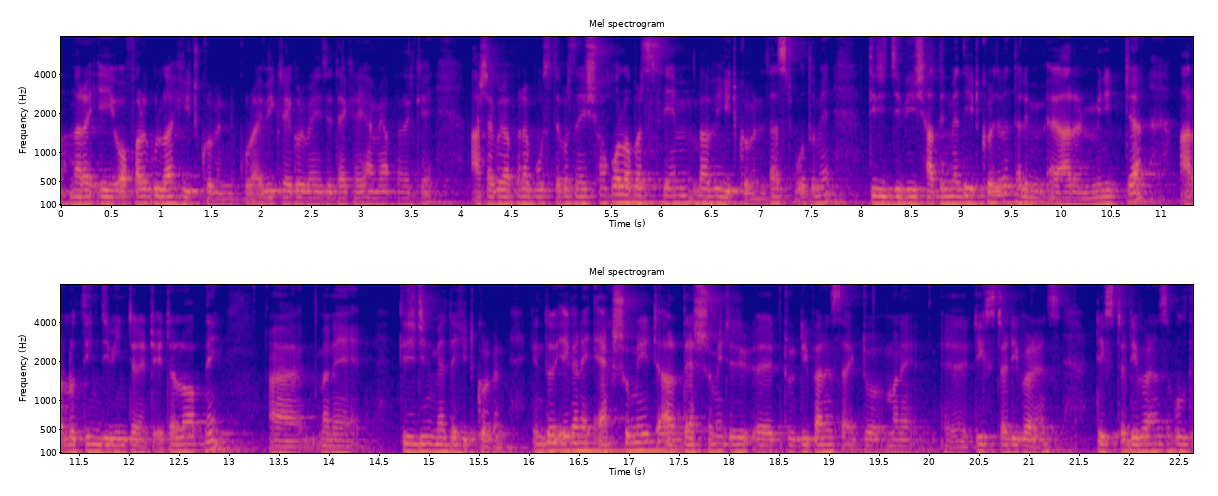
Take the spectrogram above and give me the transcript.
আপনারা এই অফারগুলো হিট করবেন। ক্রয়, বিক্রয় করবেন, এই যে দেখাই আমি আপনাদেরকে। আশা করি আপনারা বুঝতে পারছেন এই সকল অফার সেমভাবে হিট করবেন। জাস্ট প্রথমে তিরিশ জিবি, সাত দিন মেয়াদে হিট করে দেবেন, তাহলে, আর মিনিটটা আর হলো তিন জিবি ইন্টারনেট এটা হলো আপনি মানে তিরিশ দিন মেয়াদে হিট করবেন। কিন্তু এখানে একশো মিনিট আর দেড়শো মিনিটের একটু ডিফারেন্স একটু মানে টিক্সটা ডিফারেন্স টিক্সটা ডিফারেন্স বলতে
